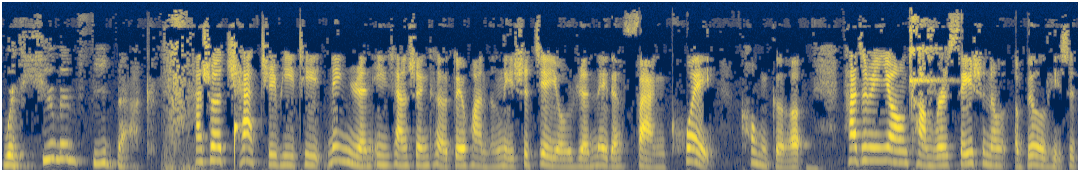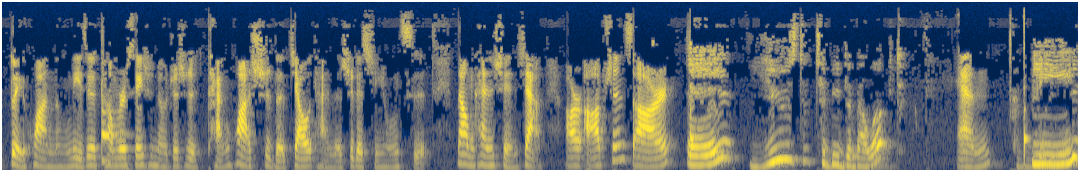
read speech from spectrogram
with human feedback. 他说 Chat GPT 令人印象深刻的对话能力是借由人类的反馈。空格，他这边用 conversational ability 是对话能力，这个 conversational 就是谈话式的交谈的这个形容词。那我们看选项，Our options are A, used to be developed. and B,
